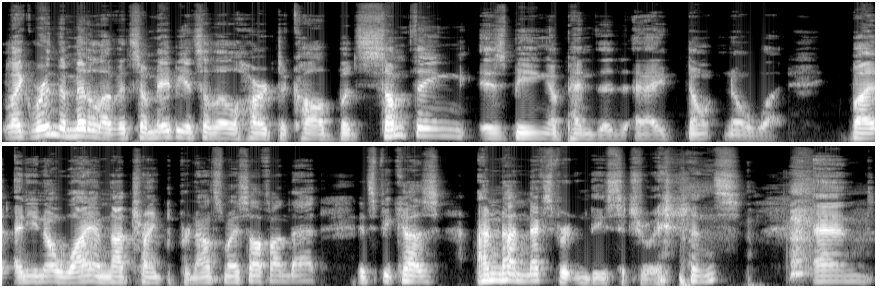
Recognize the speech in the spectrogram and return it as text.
like we're in the middle of it, so maybe it's a little hard to call, but something is being appended, and I don't know what. But and you know why I'm not trying to pronounce myself on that? It's because I'm not an expert in these situations, and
